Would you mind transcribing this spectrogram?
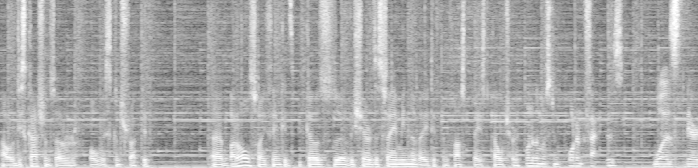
Our discussions are always constructive. Uh, but also I think it's because uh, we share the same innovative and fast-paced culture. One of the most important factors was their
